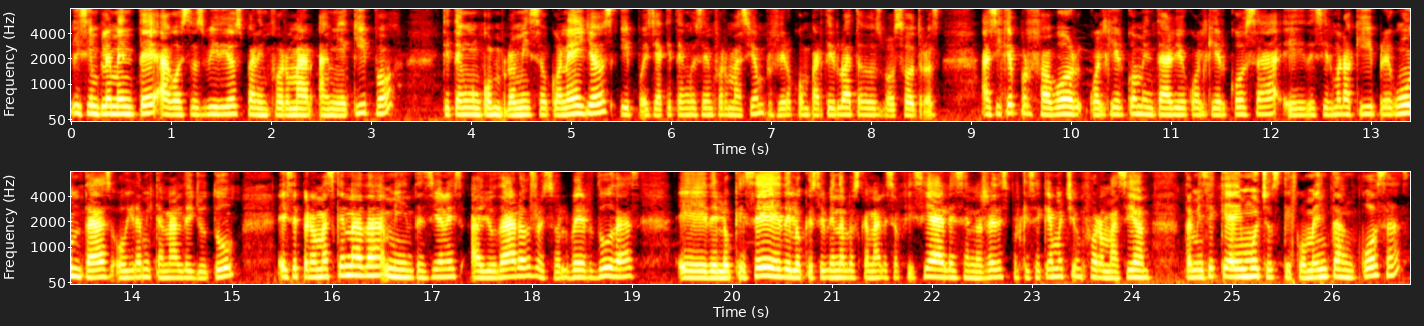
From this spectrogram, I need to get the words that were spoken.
y simplemente hago estos vídeos para informar a mi equipo que tengo un compromiso con ellos y pues ya que tengo esa información prefiero compartirlo a todos vosotros. Así que por favor cualquier comentario, cualquier cosa, eh, decírmelo aquí, preguntas o ir a mi canal de YouTube. Este, pero más que nada mi intención es ayudaros, resolver dudas eh, de lo que sé, de lo que estoy viendo en los canales oficiales, en las redes, porque sé que hay mucha información. También sé que hay muchos que comentan cosas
